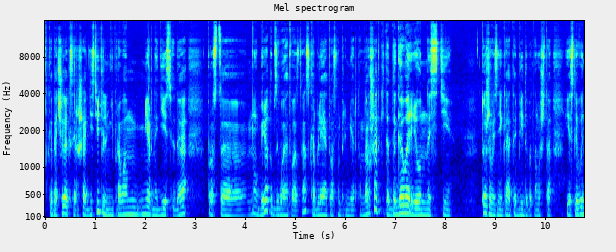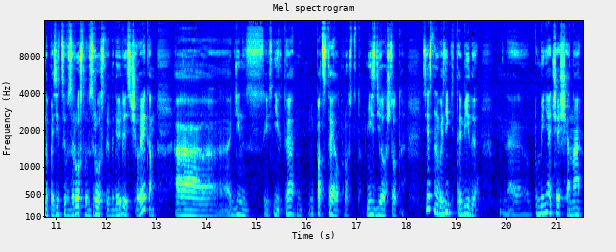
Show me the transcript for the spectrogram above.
когда человек совершает действительно неправомерные действия, да, просто, ну, берет, обзывает вас, да, оскорбляет вас, например, там, нарушает какие-то договоренности, тоже возникает обида, потому что если вы на позиции взрослый-взрослый договорились с человеком, а один из, из них, да, подставил просто, там, не сделал что-то, естественно, возникнет обида. Э, у меня чаще она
